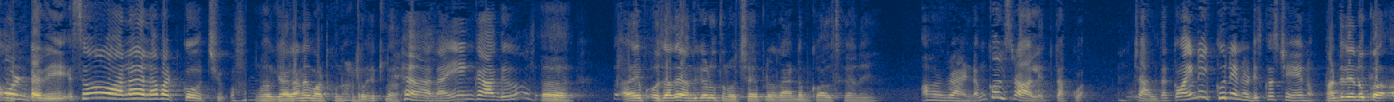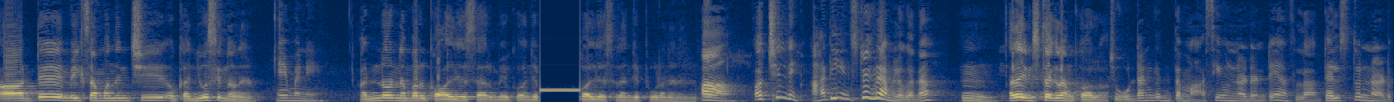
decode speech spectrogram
ఉంటది. సో అలా అలా పట్టుకోవచ్చు. అలానే పట్టుకున్నాడు ఇట్లా అలా ఏం కాదు. అదే- అదే అందుకే అడుగుతున్నా వచ్చాయి ఎప్పుడైనా ర్యాండమ్ కాల్స్ కానీ. ర్యాండమ్ కాల్స్ రాలేదు తక్కువ. చాలా తక్కువ. అయినా ఎక్కువ నేను డిస్కస్ చేయను. అంటే నేను ఒక అంటే మీకు సంబంధించి ఒక న్యూస్ విన్నా నేను. ఏమని? అన్నోన్ నెంబర్ కాల్ చేశారు మీకు అని చెప్పి కాల్ చేశారు అని చెప్పి కూడా నేను వచ్చింది. అది ఇన్స్టాగ్రామ్లో కదా? ఉమ్, అదే ఇన్స్టాగ్రామ్ కాల్ చూడడానికి ఎంత మాసి ఉన్నాడంటే అసలు తెలుస్తున్నాడు.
